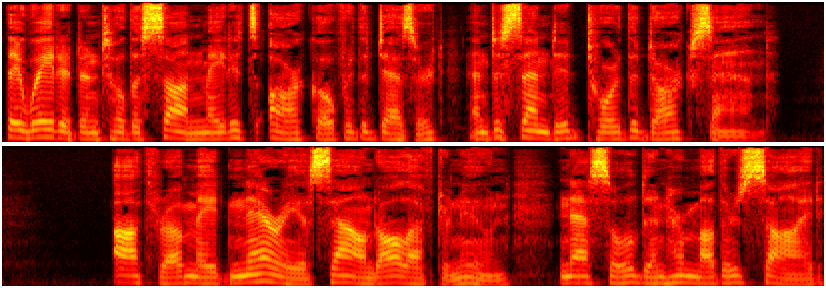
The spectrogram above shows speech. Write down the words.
They waited until the sun made its arc over the desert and descended toward the dark sand. Athra made nary a sound all afternoon, nestled in her mother's side,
